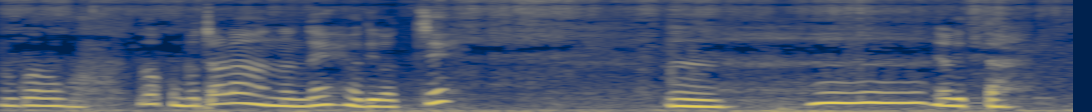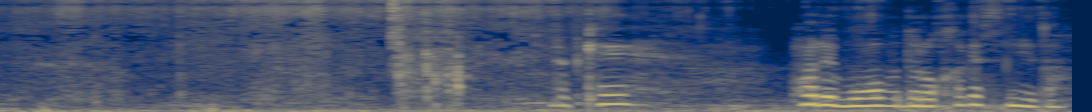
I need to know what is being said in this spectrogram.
이거 하고 너 아까 뭐 잘라놨는데 어디 갔지? 응 아, 여기 있다. 이렇게 팔을 모아보도록 하겠습니다.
